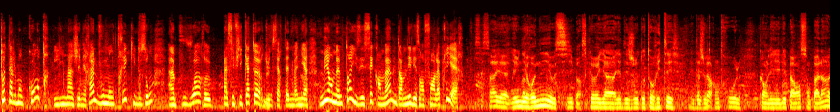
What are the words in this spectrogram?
totalement contre l'image générale. Vous montrer qu'ils ont un pouvoir euh, pacificateur d'une certaine manière. Mais en même temps, ils essaient quand même d'emmener les enfants à la prière. C'est ça, il y, a une ironie aussi, parce qu'il y, a des jeux d'autorité, il y a des jeux de contrôle. Quand les, parents sont pas là,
